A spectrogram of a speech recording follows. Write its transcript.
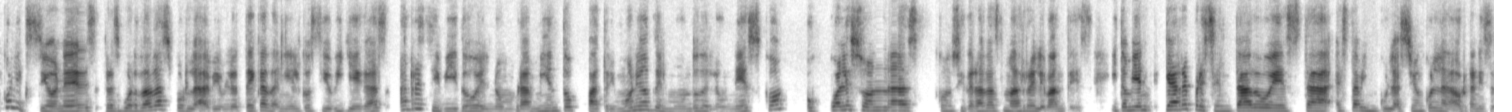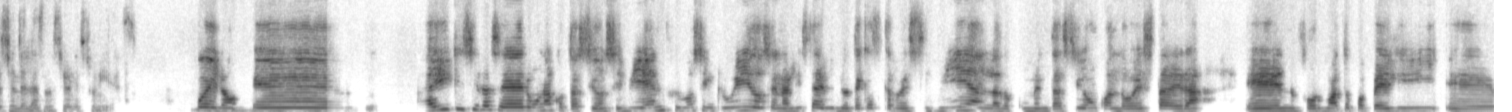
colecciones resguardadas por la Biblioteca Daniel Cosío Villegas han recibido el nombramiento Patrimonio del Mundo de la UNESCO o cuáles son las consideradas más relevantes? Y también, ¿qué ha representado esta, esta vinculación con la Organización de las Naciones Unidas? Bueno, eh, ahí quisiera hacer una acotación. Si bien fuimos incluidos en la lista de bibliotecas que recibían la documentación cuando esta era en formato papel y eh,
